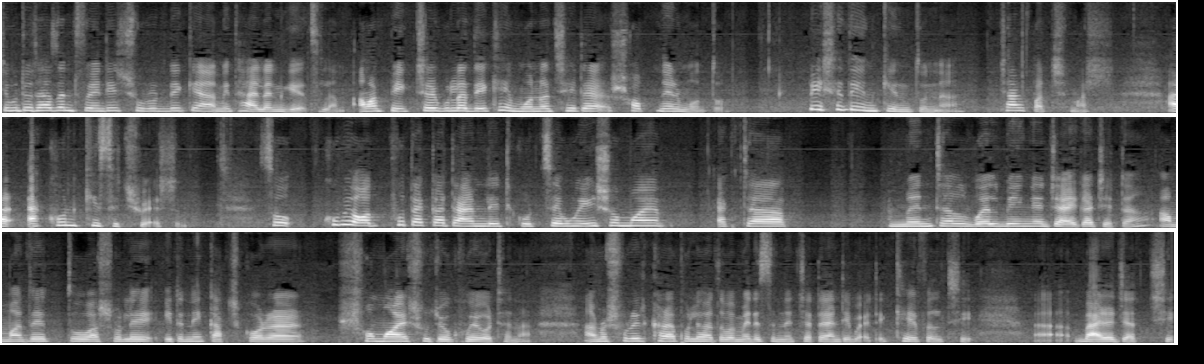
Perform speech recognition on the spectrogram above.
যেমন টু থাউজেন্ড টোয়েন্টির শুরুর দিকে আমি থাইল্যান্ড গিয়েছিলাম। আমার পিকচারগুলো দেখে মনে হচ্ছে এটা স্বপ্নের মতো। বেশি দিন কিন্তু না চার পাঁচ মাস। আর এখন কি সিচুয়েশন সো খুবই অদ্ভুত একটা টাইম লিড করছে এবং এই সময় একটা মেন্টাল ওয়েলবিং এর জায়গা যেটা আমাদের তো আসলে এটা নিয়ে কাজ করার সময় সুযোগ হয়ে ওঠে না। আমরা শরীর খারাপ হলে হয়তো বা মেডিসিন নিচ্ছে একটা অ্যান্টিবায়োটিক খেয়ে ফেলছি বাইরে যাচ্ছি।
